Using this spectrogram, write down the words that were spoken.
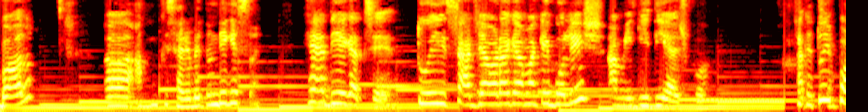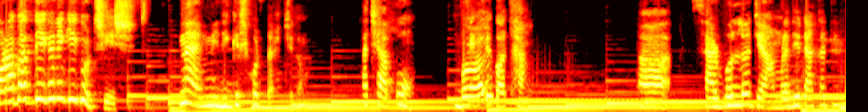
বল আহ, আমাকে স্যারের বেতন দিয়ে গেছে হ্যাঁ দিয়ে গেছে। তুই স্যার যাওয়ার আগে আমাকে বলিস আমি গিয়ে দিয়ে আসব। তুই পড়া বাদ দিয়ে এখানে কি করছিস? না আমি জিজ্ঞেস করতে আসছিলাম। আচ্ছা আপু বল। কথা। স্যার বলল যে, আমরা যে টাকা দিব,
